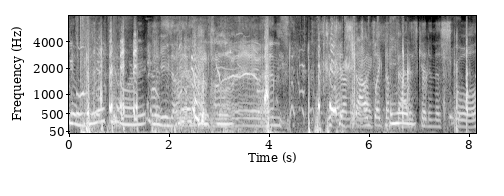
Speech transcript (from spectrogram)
You be sounds like the fattest kid in this school.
